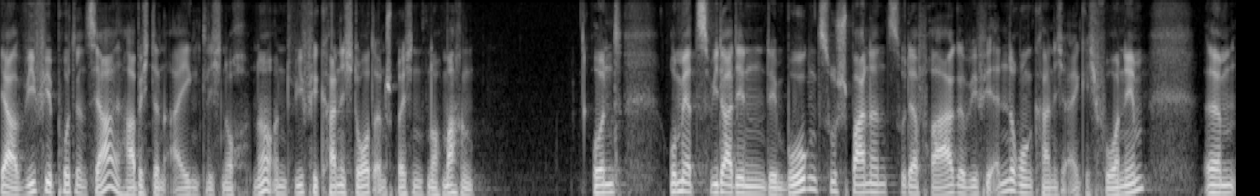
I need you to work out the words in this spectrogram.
ja, wie viel Potenzial habe ich denn eigentlich noch ne? und wie viel kann ich dort entsprechend noch machen. Und um jetzt wieder den, den Bogen zu spannen zu der Frage, wie viel Änderungen kann ich eigentlich vornehmen, ähm,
